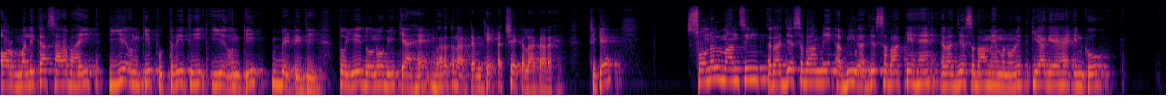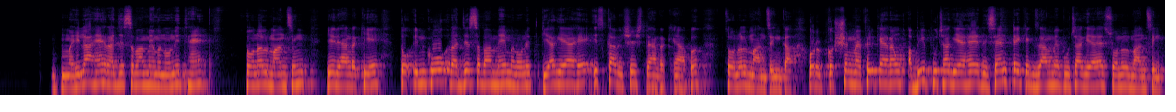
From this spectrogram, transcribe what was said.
और मलिका साराभाई ये उनकी पुत्री थी, ये उनकी बेटी थी। तो ये दोनों भी क्या है, भरतनाट्यम के अच्छे कलाकार हैं, ठीक है? सोनल मान सिंह राज्यसभा में, अभी राज्यसभा के हैं, राज्यसभा में मनोनीत किया गया है इनको। महिला है, राज्यसभा में मनोनीत हैं। सोनल मान सिंह, ये ध्यान रखिए। तो इनको राज्यसभा में मनोनीत किया गया है, इसका विशेष ध्यान रखें आप, सोनल मान सिंह का। और क्वेश्चन मैं फिर कह रहा हूँ, अभी पूछा गया है रिसेंट एक एग्ज़ाम में पूछा गया है सोनल मान सिंह।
